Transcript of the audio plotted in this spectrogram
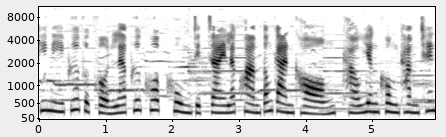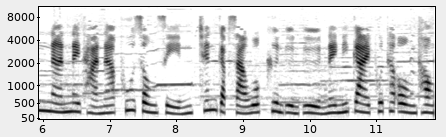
ที่นี้เพื่อฝึกฝนและเพื่อควบคุมจิตใจและความต้องการของ เขายังคงทำเช่นนั้นในฐานะผู้ทรงศีล เช่นกับสาวกคืนอื่น ๆ ในนิกายพุทธองค์ทอง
